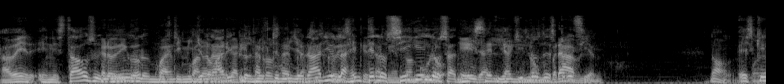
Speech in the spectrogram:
a ver, en Estados Unidos digo, los multimillonarios, los multimillonarios la gente los sigue y los admira y aquí los desprecian. No, es que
